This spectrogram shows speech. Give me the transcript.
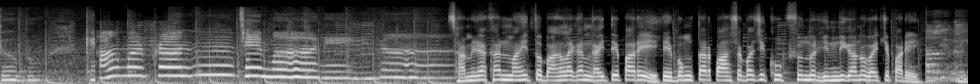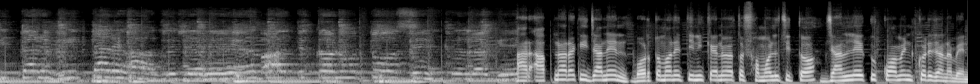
তবু আমার প্রাণ যে মানে না। সামিরা খান মাহি তো বাংলা গান গাইতে পারে এবং তার পাশাপাশি খুব সুন্দর হিন্দি গানও গাইতে পারে। আর আপনারা কি জানেন বর্তমানে তিনি কেন এত সমালোচিত? জানলে একটু কমেন্ট করে জানাবেন।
